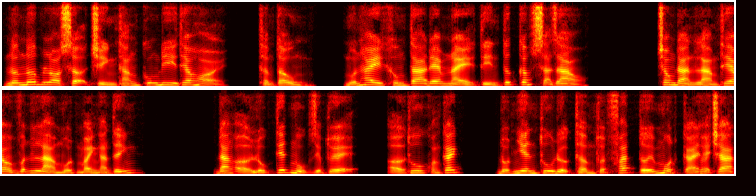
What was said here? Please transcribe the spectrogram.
Nơm nớp lo sợ Trình Thắng cũng đi theo hỏi, thẩm tổng, muốn hay không ta đem này tin tức cấp xã giao. Trong đàn làm theo vẫn là một mảnh an tĩnh. Đang ở lục tiết mục Diệp Tuệ, ở thu khoảng cách, đột nhiên thu được thẩm thuật phát tới một cái hệ chặt.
